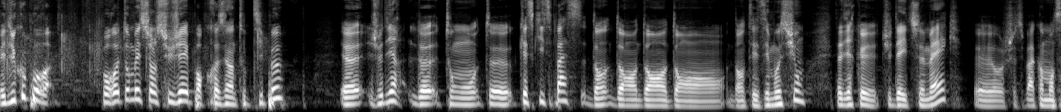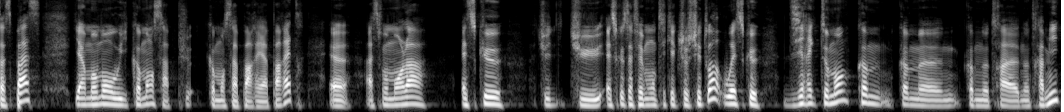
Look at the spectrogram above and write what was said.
Mais du coup, pour, pour retomber sur le sujet et pour creuser un tout petit peu, euh, je veux dire, le- ton, te- qu'est-ce qui se passe dans, dans, dans, dans, tes émotions? C'est-à-dire que tu dates ce mec, euh, je ne sais pas comment ça se passe, il y a un moment où il commence à, commence à pas réapparaître. Euh, à ce moment-là, est-ce que, tu, tu, est-ce que ça fait monter quelque chose chez toi? Ou est-ce que directement, comme, comme, euh, comme notre, notre ami,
